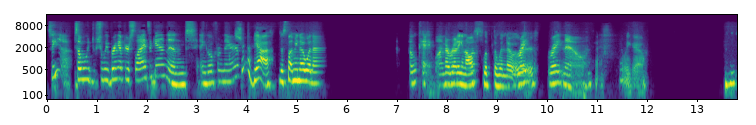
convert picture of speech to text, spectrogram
so yeah. So we, should we bring up your slides again and and go from there? Sure. Yeah. Just let me know when Okay. Well, I'm ready, and I'll flip the window Right. over. right now. Okay, there we go. Mhm.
